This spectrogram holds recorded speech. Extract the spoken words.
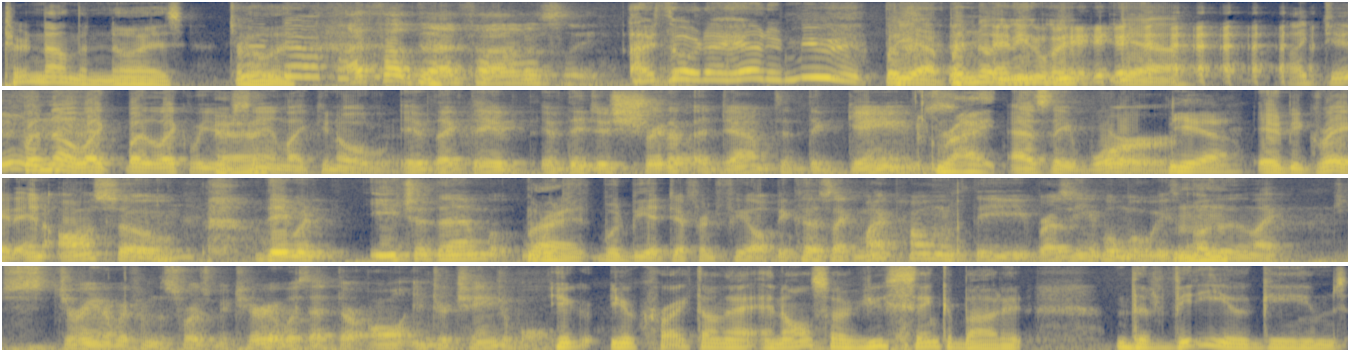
Turn down the noise. Turn Go- down- I thought that. I thought honestly, I thought I had it muted. But yeah, but no. you- you- Anyway. yeah. I do. But no, like, but like what you're Yeah. saying, like you know, if like they if they just straight up adapted the games Right. as they were, Yeah. it'd be great. And also, they would each of them would, Right. would be a different feel because like my problem with the Resident Evil movies, Mm-hmm. other than like straying away from the source material, was that they're all interchangeable. You're, you're correct on that. And also, if you think about it, the video games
